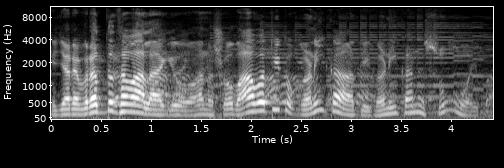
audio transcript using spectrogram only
એ જ્યારે વૃદ્ધ થવા લાગ્યો, અને શોભાવતી તો ગણિકા હતી. ગણિકાને શું હોય બા?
